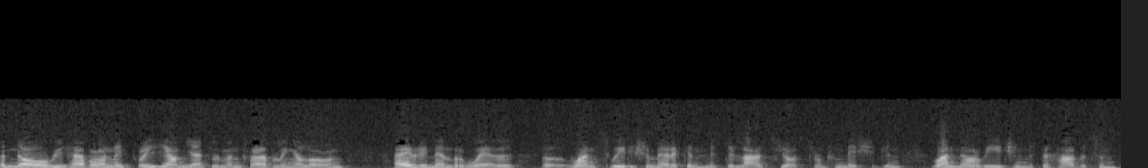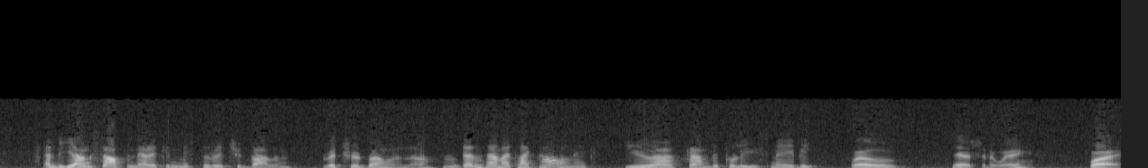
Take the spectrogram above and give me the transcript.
Uh, no, we have only three young gentlemen traveling alone. I remember well uh, one Swedish American, Mr. Lars Sjostrom from Michigan, one Norwegian, Mr. Halverson, and the young South American, Mr. Richard Valen. Richard Valen, huh? Hmm, Doesn't sound much like Powell, Nick. You are from the police, maybe? Well, yes, in a way. Why?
